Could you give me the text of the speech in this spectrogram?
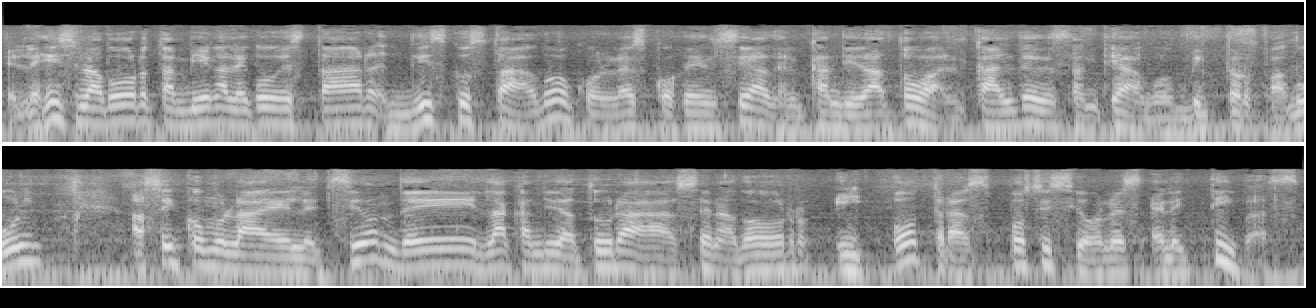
el legislador también alegó estar disgustado con la escogencia del candidato alcalde de Santiago, Víctor Fadul, así como la elección de la candidatura a senador y otras posiciones electivas.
